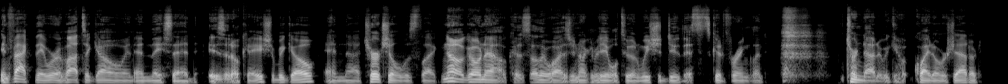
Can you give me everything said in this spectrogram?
In fact, they were about to go and, and they said, Is it okay? Should we go? And uh, Churchill was like, No, go now, because otherwise you're not going to be able to. And we should do this. It's good for England. Turned out to be quite overshadowed.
